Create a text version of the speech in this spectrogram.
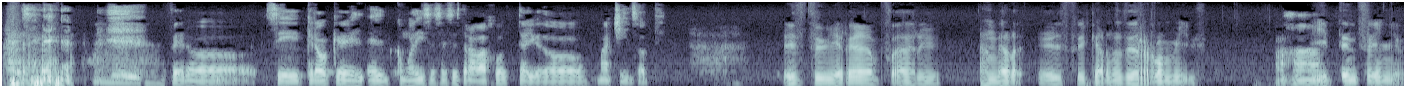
Pero sí, creo que el, el- como dices, ese trabajo te ayudó machinzote. estuviera padre andar, este, de romis Ajá. y te enseño.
